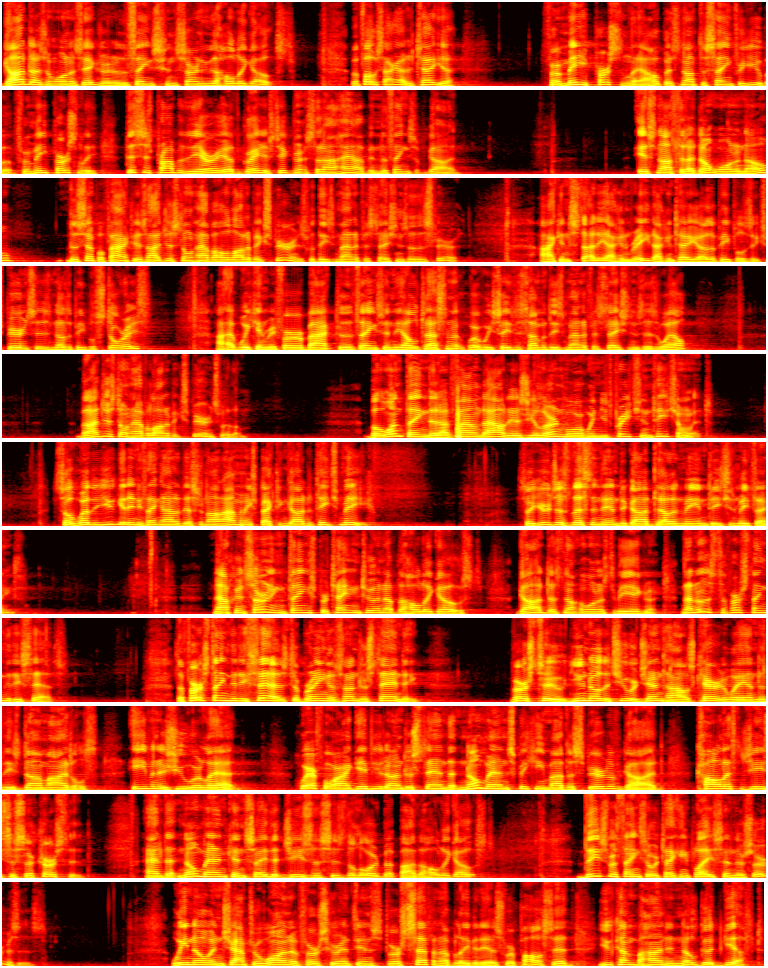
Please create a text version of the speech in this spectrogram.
God doesn't want us ignorant of the things concerning the Holy Ghost. But, folks, I got to tell you, for me personally, I hope it's not the same for you, but for me personally, this is probably the area of greatest ignorance that I have in the things of God. It's not that I don't want to know, the simple fact is, I just don't have a whole lot of experience with these manifestations of the Spirit. I can study, I can read, I can tell you other people's experiences and other people's stories. I, we can refer back to the things in the Old Testament where we see some of these manifestations as well. But I just don't have a lot of experience with them. But one thing that I found out is you learn more when you preach and teach on it. So whether you get anything out of this or not, I'm expecting God to teach me. So you're just listening in to God telling me and teaching me things. Now, concerning things pertaining to and of the Holy Ghost, God does not want us to be ignorant. Now, notice the first thing that He says. The first thing that He says to bring us understanding. Verse 2 You know that you were Gentiles carried away into these dumb idols, even as you were led. Wherefore I give you to understand that no man speaking by the Spirit of God calleth Jesus accursed and that no man can say that Jesus is the Lord but by the Holy Ghost. These were things that were taking place in their services. We know in chapter 1 of 1 Corinthians, verse 7, I believe it is, where Paul said, You come behind in no good gift.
